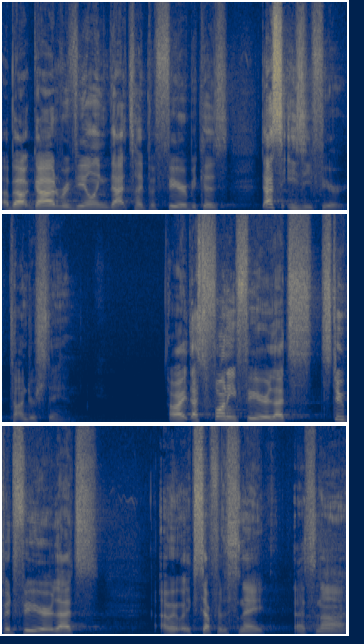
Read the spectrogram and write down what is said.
about God revealing that type of fear, because that's easy fear to understand. All right, that's funny fear, that's stupid fear, that's, I mean, except for the snake, that's not.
